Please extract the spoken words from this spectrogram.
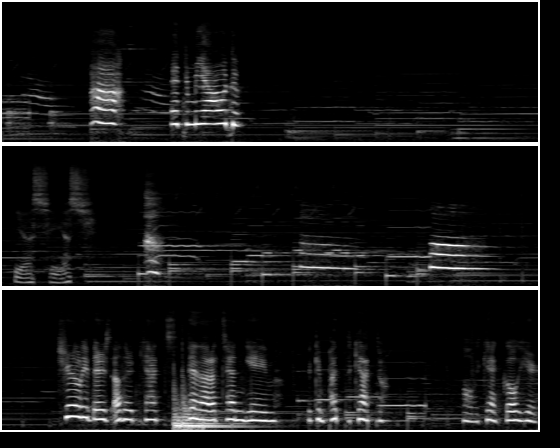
いな Ah, it meowed. よしよし Surely there's other cats. 10 out of 10 game. We can pet the cat. Oh, we can't go here.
